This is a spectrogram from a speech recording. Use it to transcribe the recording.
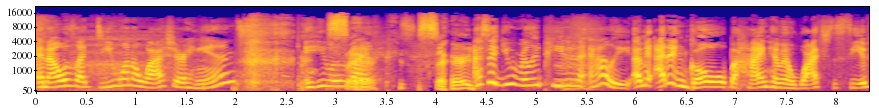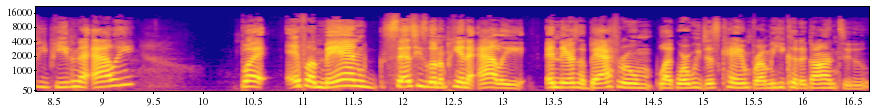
And I was like, do you want to wash your hands? And he was Sir, like, sir. I said, You really peed in the alley. I mean, I didn't go behind him and watch to see if he peed in the alley. But if a man says he's going to pee in the alley and there's a bathroom like where we just came from, he could have gone to,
